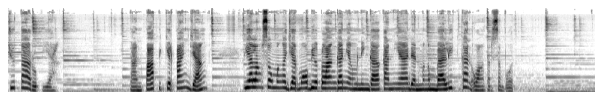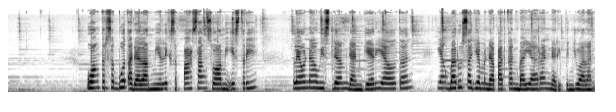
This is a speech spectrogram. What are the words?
juta rupiah. Tanpa pikir panjang, dia langsung mengejar mobil pelanggan yang meninggalkannya dan mengembalikan uang tersebut. Uang tersebut adalah milik sepasang suami istri, Leona Wisdom dan Gary Elton, yang baru saja mendapatkan bayaran dari penjualan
